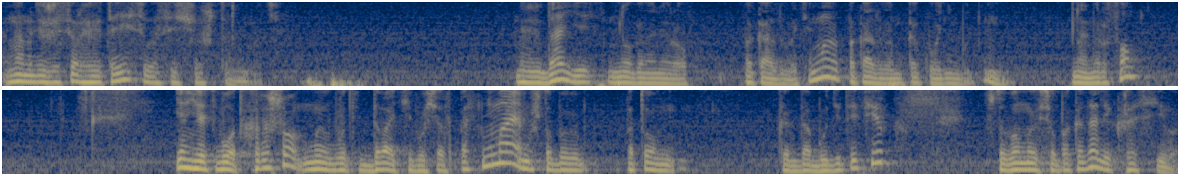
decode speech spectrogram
Нам режиссер говорит, а есть у вас еще что-нибудь? Я говорю, да, есть много номеров. Показывайте. Мы показываем какой-нибудь ну, номер сон. И они говорят, вот, хорошо, мы вот давайте его сейчас поснимаем, чтобы потом, когда будет эфир, чтобы мы все показали красиво.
